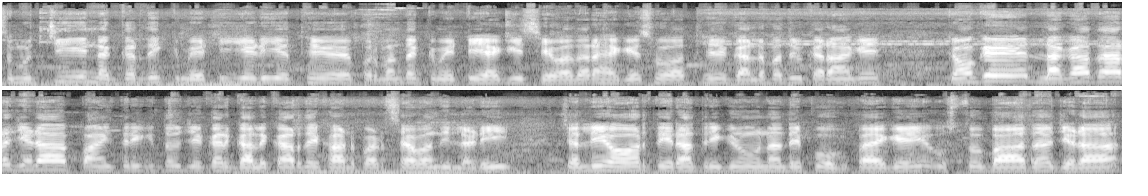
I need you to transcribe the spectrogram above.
ਸਮੁੱਚੀ ਨਗਰ ਦੀ ਕਮੇਟੀ ਜਿਹੜੀ ਇੱਥੇ ਪ੍ਰਬੰਧਕ ਕਮੇਟੀ ਹੈਗੀ, ਸੇਵਾਦਾਰ ਹੈਗੇ, ਸੋ ਇੱਥੇ ਗੱਲਬਾਤ ਵੀ ਕਰਾਂਗੇ। ਕਿਉਂਕਿ ਲਗਾਤਾਰ ਜਿਹੜਾ 5 ਤਰੀਕ ਤੋਂ ਜੇਕਰ ਗੱਲ ਕਰਦੇ ਅਖੰਡ ਪਾਠ ਸਾਹਿਬਾਂ ਦੀ ਲੜੀ ਚੱਲੀ ਔਰ 13 ਤਰੀਕ ਨੂੰ ਉਹਨਾਂ ਦੇ ਭੋਗ ਪੈ ਗਏ, ਉਸ ਤੋਂ ਬਾਅਦ ਜਿਹੜਾ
